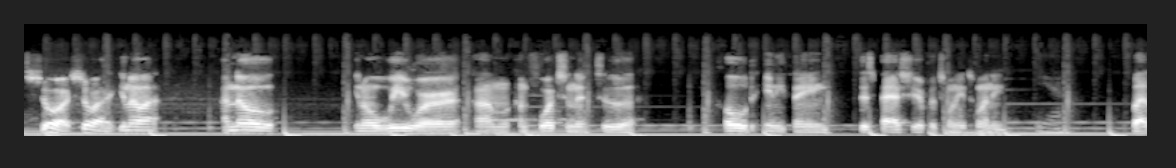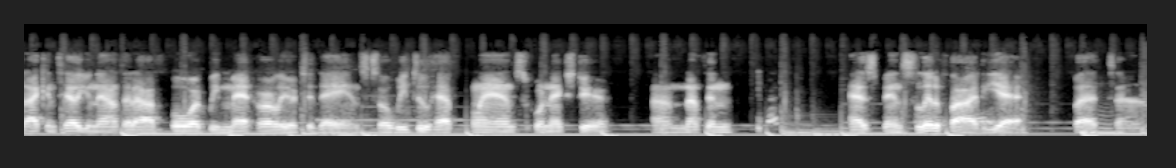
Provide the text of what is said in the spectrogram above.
Sure, sure. You know, I, I know, you know, we were um, unfortunate to hold anything this past year for 2020. Yeah. But I can tell you now that our board, we met earlier today, and so we do have plans for next year. Um, nothing has been solidified yet, but Mm-hmm. uh,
